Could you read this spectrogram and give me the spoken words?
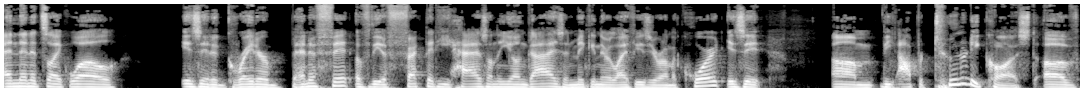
And then it's like, well, is it a greater benefit of the effect that he has on the young guys and making their life easier on the court? Is it um, the opportunity cost of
